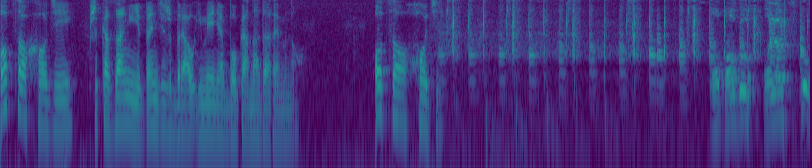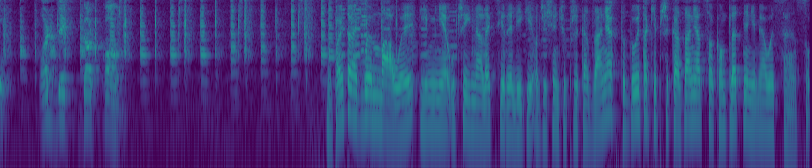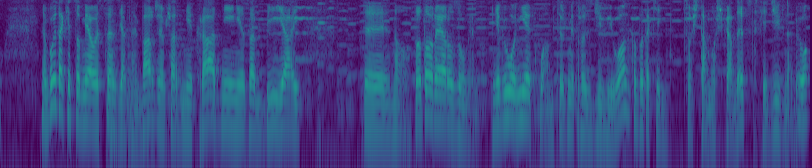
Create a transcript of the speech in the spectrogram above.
O co chodzi w przykazaniu nie będziesz brał imienia Boga nadaremno? O co chodzi? O Bogu po ludzku odwyk.com Pamiętam, jak byłem mały i mnie uczyli na lekcji religii o dziesięciu przykazaniach, to były takie przykazania, co kompletnie nie miały sensu. No, były takie, co miały sens jak najbardziej, na przykład nie kradnij, nie zabijaj. Yy, no, to to ja rozumiem. Nie było nie kłam, już mnie trochę zdziwiło, tylko było takie coś tam o świadectwie, dziwne było.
